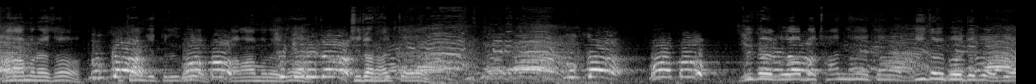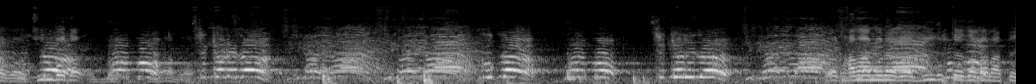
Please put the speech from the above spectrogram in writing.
광화문에서 북한기 들고 광화문에서 지랄할 때 국가 니들 그거 뭐 찬성했잖아. 니들 그 저기 어디야 그 진보다 뭐야 그. 지켜내자! 국가 헌법 지켜내자! 그 강화문에 그 미국 대사관 앞에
